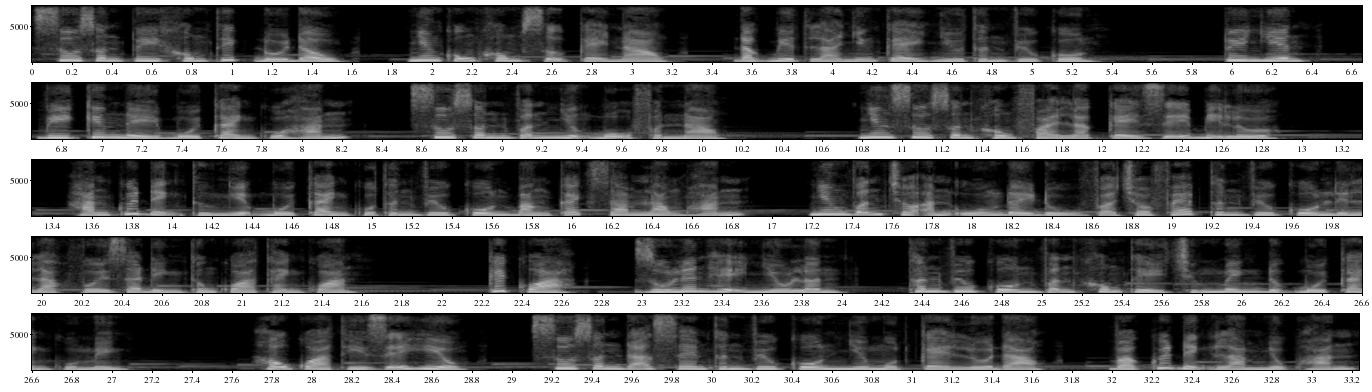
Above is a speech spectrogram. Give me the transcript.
Sư Xuân tuy không thích đối đầu, nhưng cũng không sợ kẻ nào, đặc biệt là những kẻ như thân Viu Côn. Tuy nhiên, vì kiêng nể bối cảnh của hắn, Sư Xuân vẫn nhượng bộ phần nào. Nhưng Sư Xuân không phải là kẻ dễ bị lừa. Hắn quyết định thử nghiệm bối cảnh của thân Viu Côn bằng cách giam lòng hắn, nhưng vẫn cho ăn uống đầy đủ và cho phép thân Viu Côn liên lạc với gia đình thông qua thành quan. Kết quả, dù liên hệ nhiều lần, thân Viu Côn vẫn không thể chứng minh được bối cảnh của mình. Hậu quả thì dễ hiểu, Sư Xuân đã xem thân Viu Côn như một kẻ lừa đảo và quyết định làm nhục hắn.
